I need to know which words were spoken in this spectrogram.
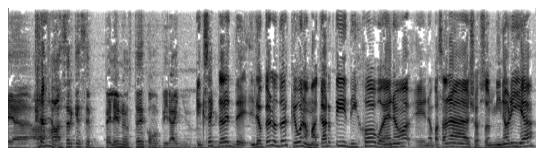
eh, a- a- Claro. a hacer que se peleen ustedes como piraños. Exactamente. Y lo peor de todo es que, bueno, McCarthy dijo, bueno, eh, no pasa nada, ellos son minoría,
